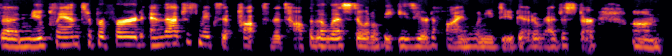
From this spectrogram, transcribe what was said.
the new plan to preferred and that just makes it pop to the top of the list so it'll be easier to find when you do go to register. Um,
